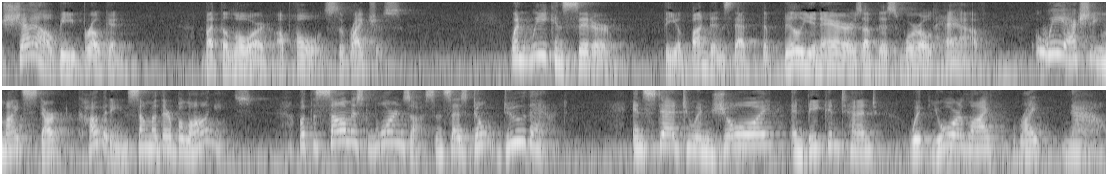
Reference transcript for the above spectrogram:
shall be broken, but the Lord upholds the righteous. When we consider the abundance that the billionaires of this world have, we actually might start coveting some of their belongings. But the psalmist warns us and says, don't do that. Instead, to enjoy and be content with your life right now,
